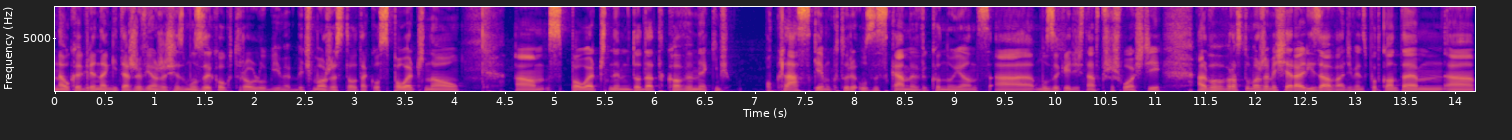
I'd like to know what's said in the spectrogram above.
Nauka gry na gitarze wiąże się z muzyką, którą lubimy, być może z tą taką społeczną, um, społecznym, dodatkowym jakimś oklaskiem, który uzyskamy wykonując a, muzykę gdzieś tam w przyszłości, albo po prostu możemy się realizować, więc pod kątem a,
